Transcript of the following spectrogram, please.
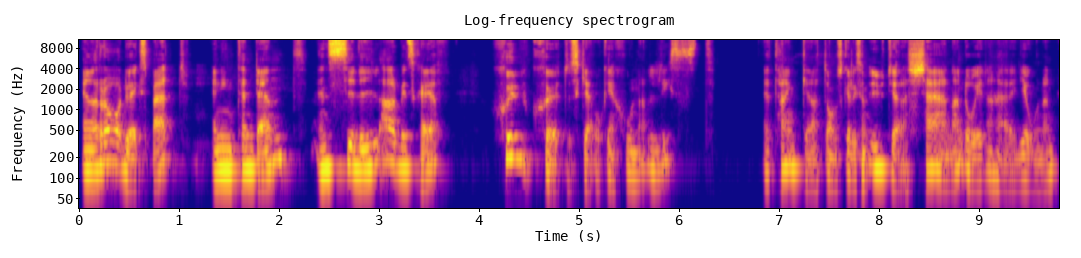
en radioexpert, en intendent, en civil arbetschef, sjuksköterska och en journalist. Är tanken att de ska liksom utgöra kärnan då i den här regionen.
